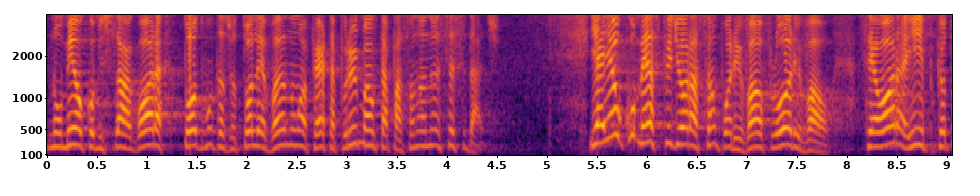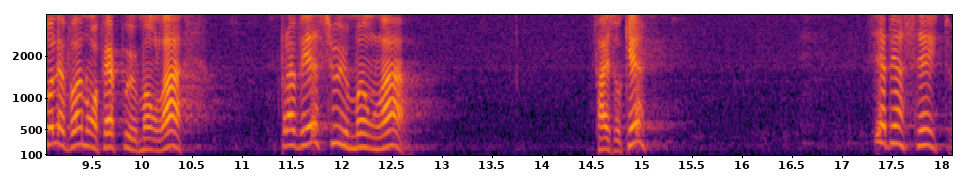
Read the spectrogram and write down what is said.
no meu comissão agora, todo mundo está eu estou levando uma oferta para o irmão que está passando a necessidade. E aí eu começo a pedir oração para o Orival, eu falo, Orival, você ora aí, porque eu estou levando uma oferta para o irmão lá, para ver se o irmão lá faz o quê? Se é bem aceito.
